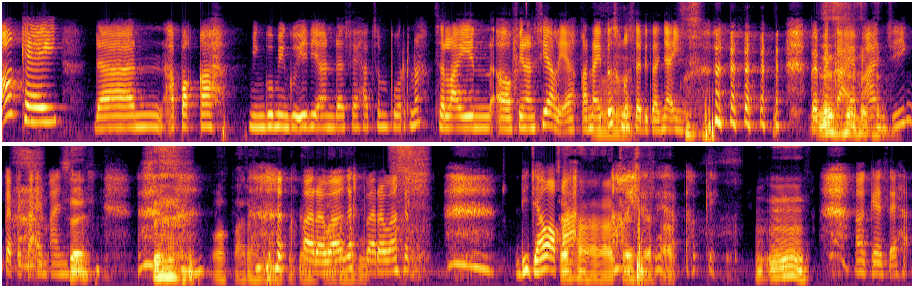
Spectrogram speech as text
Oke, dan apakah minggu-minggu ini anda sehat sempurna selain eh, finansial ya? Karena itu nggak usah ditanyain. ppkm anjing, ppkm anjing, Saya- saya- wah parah. Bu. parah banget, Bu. parah banget. Dijawab pak. Sehat, Oh, saya iya, sehat. Oke, Mm-mm. oke sehat.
